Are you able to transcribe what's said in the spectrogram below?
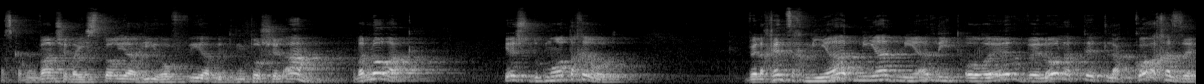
אז כמובן שבהיסטוריה היא הופיעה בדמותו של עם, אבל לא רק, יש דוגמאות אחרות. ולכן צריך מיד מיד מיד להתעורר ולא לתת לכוח הזה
